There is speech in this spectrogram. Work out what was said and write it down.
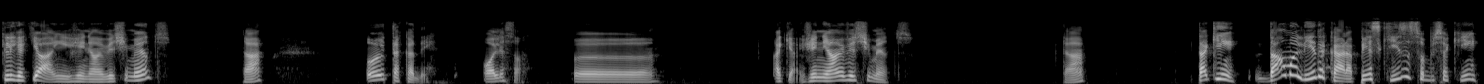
Clica aqui, ó, em Genial Investimentos, tá? Eita, cadê? Olha só. Uh... Aqui, ó, Genial Investimentos. Tá? Tá aqui. Dá uma lida, cara. Pesquisa sobre isso aqui.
